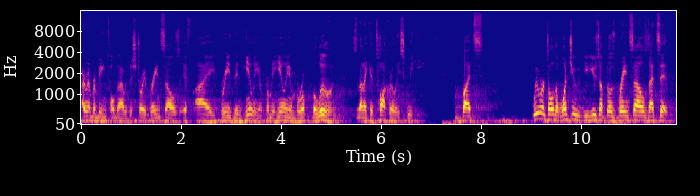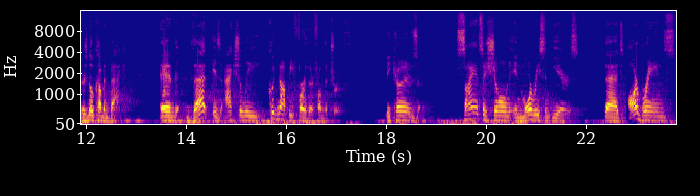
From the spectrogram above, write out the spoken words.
I remember being told that I would destroy brain cells if I breathed in helium from a helium balloon so that I could talk really squeaky. But we were told that once you, you use up those brain cells, that's it. There's no coming back. And that is actually could not be further from the truth. Because science has shown in more recent years that our brains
